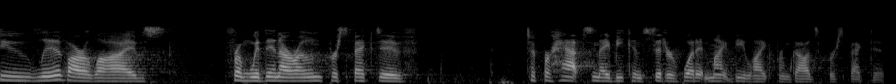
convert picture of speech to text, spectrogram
to live our lives from within our own perspective to perhaps maybe consider what it might be like from God's perspective.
